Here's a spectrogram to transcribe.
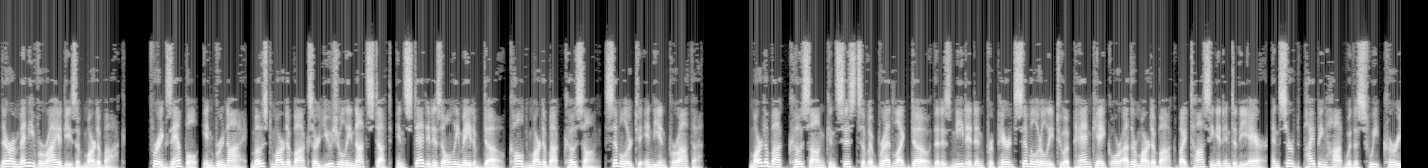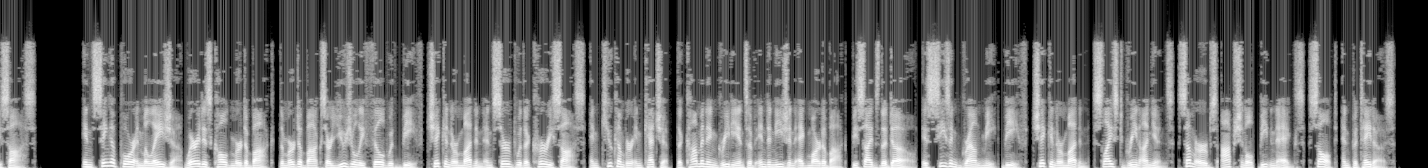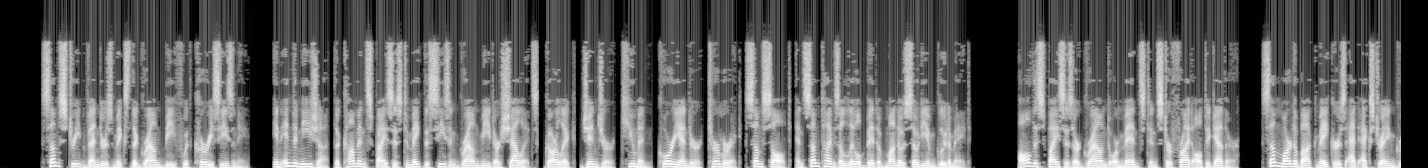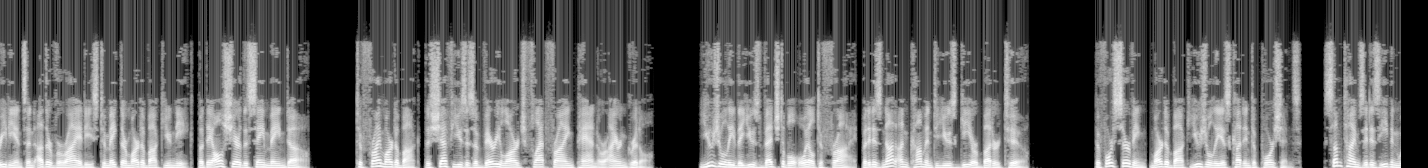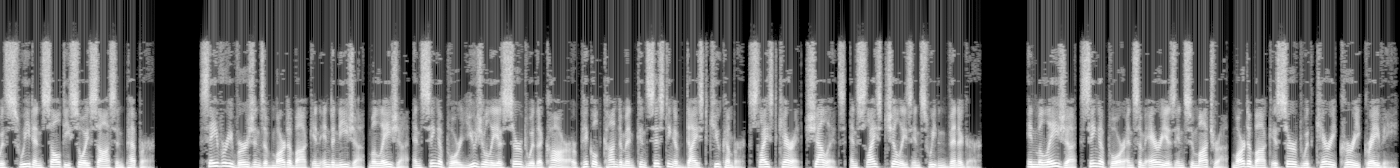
There are many varieties of martabak. For example, in Brunei, most martabaks are usually not stuffed, instead it is only made of dough called martabak kosong, similar to Indian paratha. Martabak kosong consists of a bread-like dough that is kneaded and prepared similarly to a pancake or other martabak by tossing it into the air, and served piping hot with a sweet curry sauce. In Singapore and Malaysia where it is called murtabak, the murtabaks are usually filled with beef, chicken or mutton and served with a curry sauce, and cucumber in ketchup. The common ingredients of Indonesian egg martabak, besides the dough, is seasoned ground meat beef, chicken or mutton, sliced green onions, some herbs optional, beaten eggs, salt, and potatoes. Some street vendors mix the ground beef with curry seasoning. In Indonesia, the common spices to make the seasoned ground meat are shallots, garlic, ginger, cumin, coriander, turmeric, some salt, and sometimes a little bit of monosodium glutamate. All the spices are ground or minced and stir-fried all together. Some martabak makers add extra ingredients and other varieties to make their martabak unique, but they all share the same main dough. To fry martabak, the chef uses a very large flat frying pan or iron griddle. Usually they use vegetable oil to fry, but it is not uncommon to use ghee or butter too. Before serving, martabak usually is cut into portions. Sometimes it is eaten with sweet and salty soy sauce and pepper. Savory versions of martabak in Indonesia, Malaysia, and Singapore usually is served with acar or pickled condiment consisting of diced cucumber, sliced carrot, shallots, and sliced chilies in sweetened vinegar. In Malaysia, Singapore and some areas in Sumatra, martabak is served with kari curry gravy.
